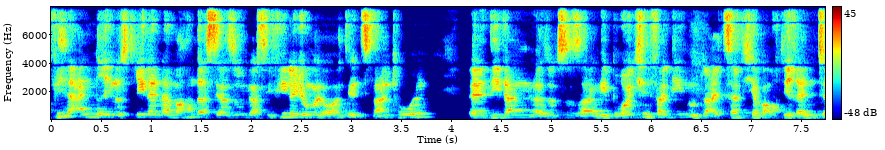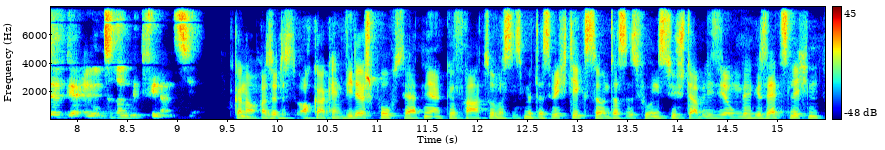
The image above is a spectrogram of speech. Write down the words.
viele andere Industrieländer machen das ja so, dass sie viele junge Leute ins Land holen, äh, die dann äh, sozusagen die Brötchen verdienen und gleichzeitig aber auch die Rente der Älteren mitfinanzieren. Genau, also das ist auch gar kein Widerspruch. Sie hatten ja gefragt, so was ist mit das Wichtigste und das ist für uns die Stabilisierung der gesetzlichen.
